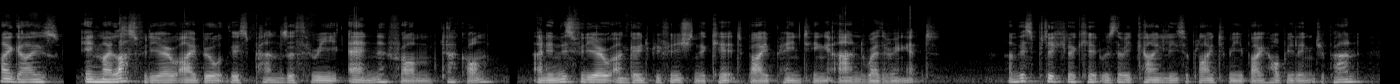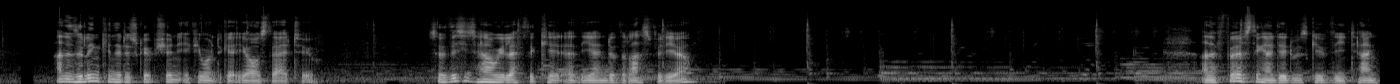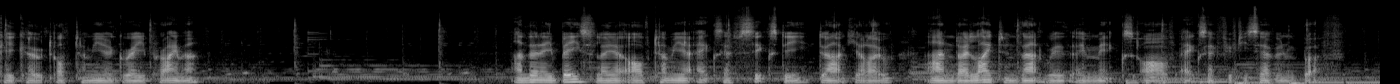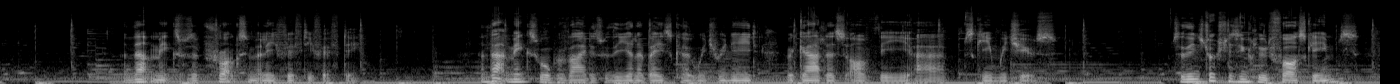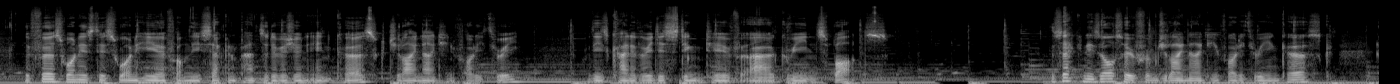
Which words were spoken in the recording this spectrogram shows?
Hi guys, in my last video I built this Panzer III N from Takom and in this video I'm going to be finishing the kit by painting and weathering it. And this particular kit was very kindly supplied to me by HobbyLink Japan and there's a link in the description if you want to get yours there too. So this is how we left the kit at the end of the last video. And the first thing I did was give the tank a coat of Tamiya Grey Primer and then a base layer of Tamiya XF60 dark yellow and I lightened that with a mix of XF57 buff. And that mix was approximately 50-50. And that mix will provide us with the yellow base coat which we need regardless of the uh, scheme we choose. So the instructions include four schemes. The first one is this one here from the 2nd Panzer Division in Kursk, July 1943 these kind of very distinctive uh, green spots. The second is also from July 1943 in Kursk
